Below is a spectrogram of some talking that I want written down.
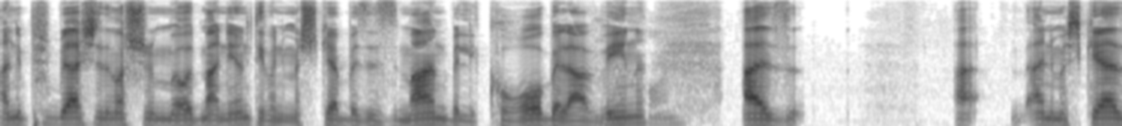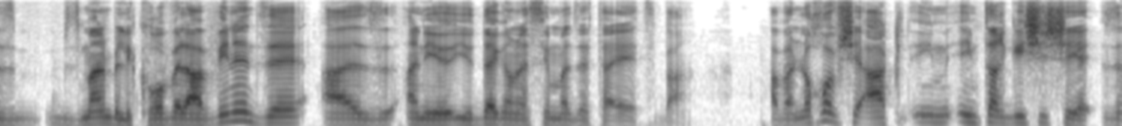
אני פשוט בגלל שזה משהו שמאוד מעניין אותי, ואני משקיע בזה זמן, בלקרוא, בלהבין, נכון. אז אני משקיע זמן בלקרוא ולהבין את זה, אז אני יודע גם לשים על זה את האצבע. אבל אני לא חושב שאקט, אם, אם תרגישי שזה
